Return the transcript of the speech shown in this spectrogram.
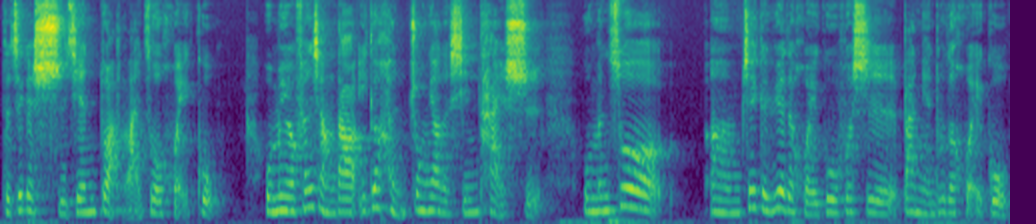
的这个时间段来做回顾。我们有分享到一个很重要的心态是，我们做嗯这个月的回顾或是半年度的回顾，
